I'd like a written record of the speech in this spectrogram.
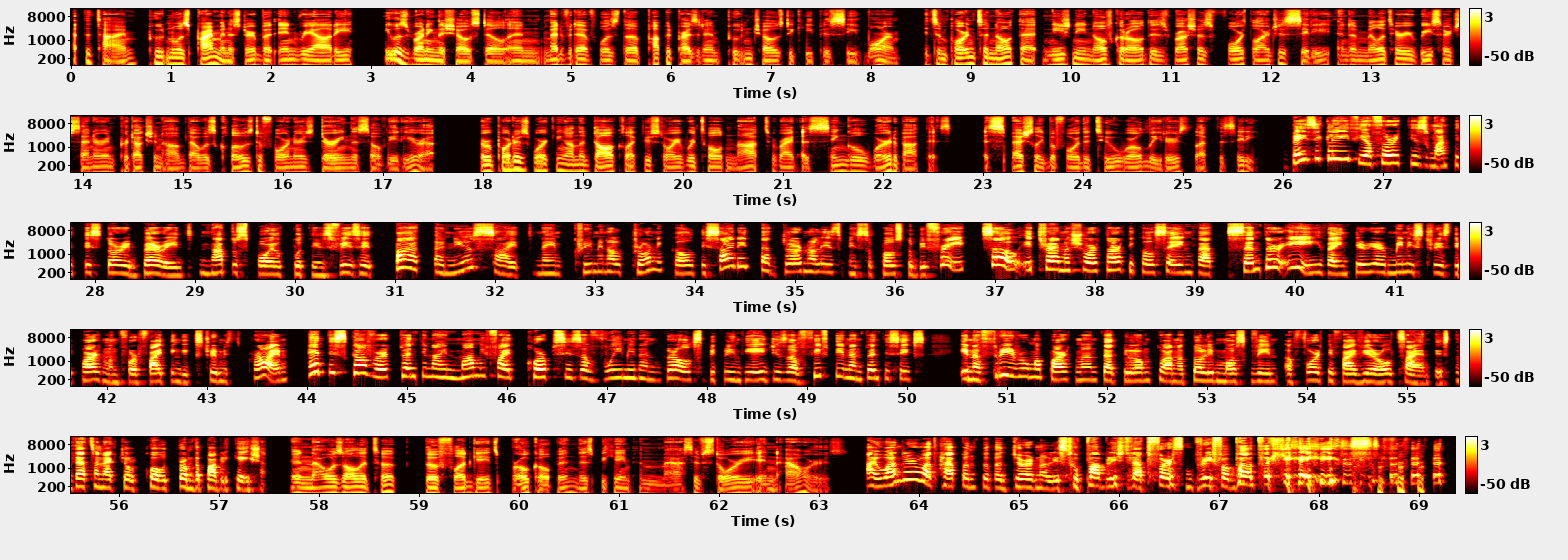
At the time, Putin was prime minister, but in reality, he was running the show still, and Medvedev was the puppet president Putin chose to keep his seat warm. It's important to note that Nizhny Novgorod is Russia's fourth largest city and a military research center and production hub that was closed to foreigners during the Soviet era. The reporters working on the doll collector story were told not to write a single word about this, especially before the two world leaders left the city. Basically, the authorities wanted this story buried, not to spoil Putin's visit, but a news site named Criminal Chronicle decided that journalism is supposed to be free, so it ran a short article saying that Center E, the Interior Ministry's Department for Fighting Extremist Crime, had discovered 29 mummified corpses of women and girls between the ages of 15 and 26 in a three room apartment that belonged to Anatoly Moskvin, a 45 year old scientist. That's an actual quote from the publication. And that was all it took. The floodgates broke open. This became a massive story in hours. I wonder what happened to the journalist who published that first brief about the case.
